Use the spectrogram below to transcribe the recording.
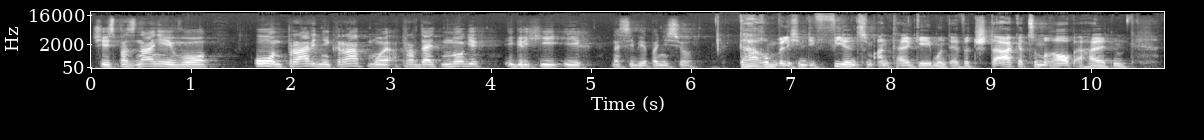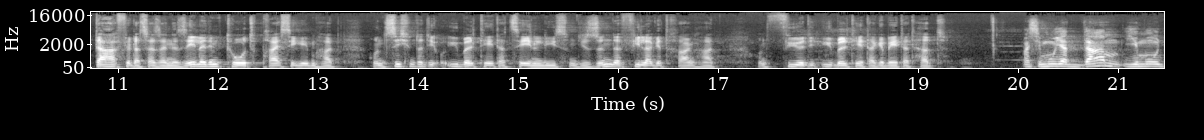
через познание его. Он, праведник, раб мой, оправдает многих, и грехи их на себе понесет. Darum will ich ihm die vielen zum Anteil geben und er wird Starke zum Raub erhalten, dafür, dass er seine Seele dem Tod preisgegeben hat und sich unter die Übeltäter zählen ließ und die Sünder vieler getragen hat und für die Übeltäter gebetet hat. Посему я дам ему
